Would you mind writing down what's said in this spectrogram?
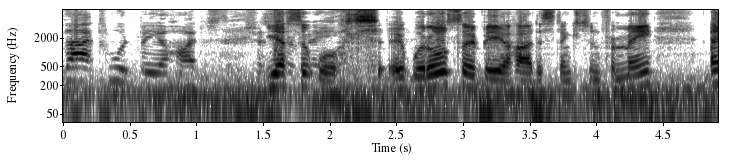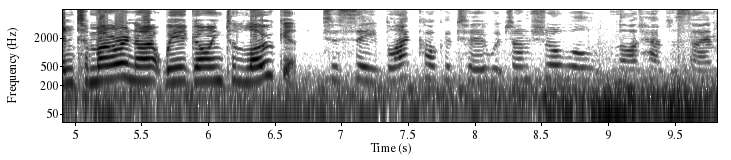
that would be a high distinction. Yes, it would. It would also be a high distinction for me. And tomorrow night we are going to Logan. To see Black Cockatoo, which I'm sure will not have the same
